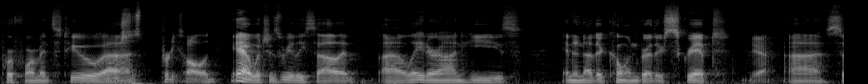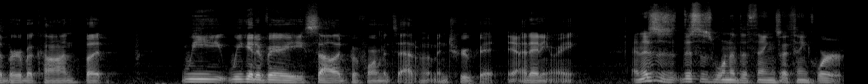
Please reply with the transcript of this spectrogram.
performance too. Uh, which is pretty solid. yeah, which is really solid. Uh, later on, he's in another Coen Brothers script, Yeah. uh, Suburbicon, but we we get a very solid performance out of him in True Grit. Yeah. At any rate, And this is this is one of the things I think where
